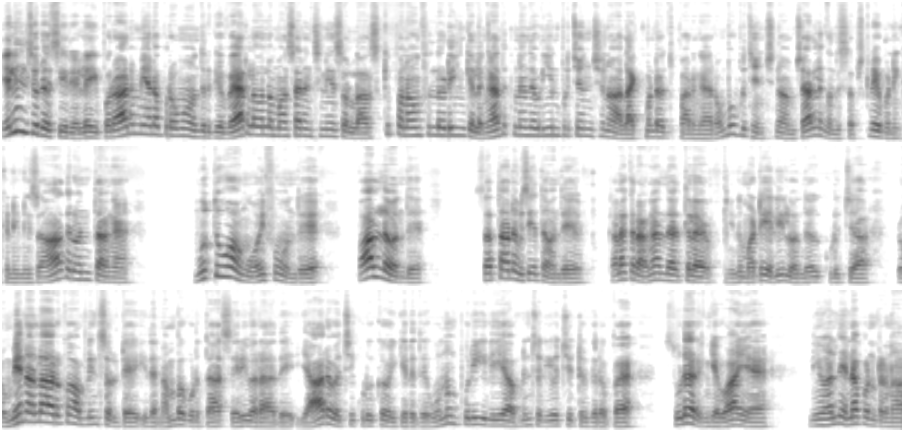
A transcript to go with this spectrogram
எழில் சுடர் சீரியலில் இப்போ ஒரு அருமையான ப்ரோமோ வந்திருக்கு. வேறு லெவலில் மாசாக இருந்துச்சுன்னே சொல்லலாம். ஸ்கிப் பண்ணாமல் ஃபுல்லோடையும் கேளுங்க. அதுக்கு நான் இந்த வீடியோ பிடிச்சிருந்துச்சுன்னா லைக் பண்ணுறது வச்சு பாருங்க. ரொம்ப பிடிச்சிருந்துச்சுன்னா நம்ம சேனலுக்கு வந்து சப்ஸ்கிரைப் பண்ணி கண்டினியூஸ் ஆதரவு வந்து தாங்க. முத்துவும் அவங்க ஒய்ஃபும் வந்து பாலில் வந்து சத்தான விஷயத்த வந்து கலக்கிறாங்க. அந்த இடத்துல இது மட்டும் எலியில் வந்து குடிச்சா ரொம்ப நல்லா இருக்கும் அப்படின்னு சொல்லிட்டு இதை நம்ப கொடுத்தா சரி வராது. யாரை வச்சு கொடுக்க வைக்கிறது? ஒன்றும் புரியலையே அப்படின்னு சொல்லி யோசிச்சுட்டு இருக்கிறப்ப சுடர் இங்கே வாயேன் நீ வந்து என்ன பண்ணுறனா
